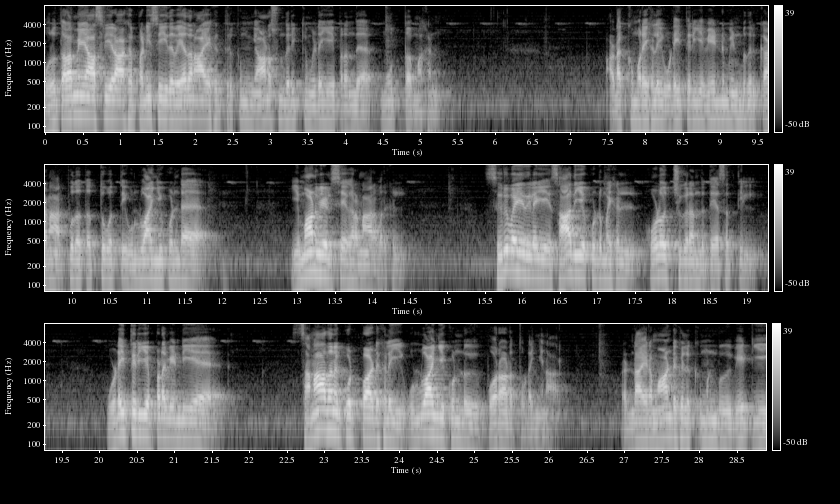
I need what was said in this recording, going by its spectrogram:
ஒரு தலைமை ஆசிரியராக பணி செய்த வேதநாயகத்திற்கும் ஞானசுந்தரிக்கும் இடையே பிறந்த மூத்த மகன். அடக்குமுறைகளை உடைத்தெறிய வேண்டும் என்பதற்கான அற்புத தத்துவத்தை உள்வாங்கிக் கொண்ட இமானுவேல் சேகரனார் அவர்கள் சிறுவயதிலேயே சாதிய கொடுமைகள் கோலோச்சுகிற அந்த தேசத்தில் உடைத்தெறியப்பட வேண்டிய சனாதன கோட்பாடுகளை உள்வாங்கிக் கொண்டு போராடத் தொடங்கினார். ரெண்டாயிரம் ஆண்டுகளுக்கு முன்பு வேட்டியை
